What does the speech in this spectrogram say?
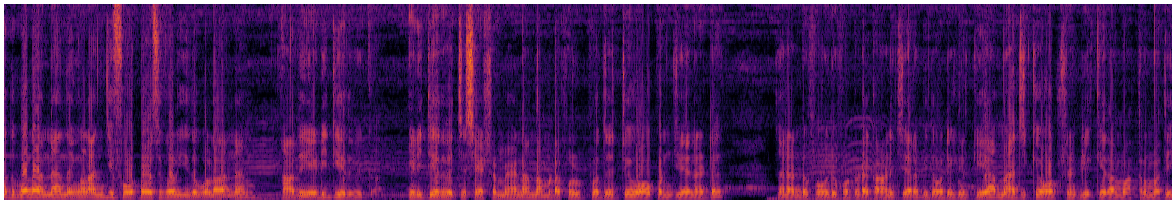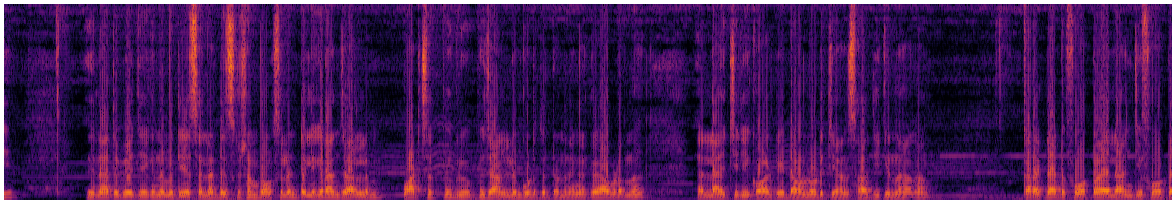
അതുപോലെ തന്നെ നിങ്ങൾ അഞ്ച് ഫോട്ടോസുകൾ ഇതുപോലെ തന്നെ അത് എഡിറ്റ് ചെയ്ത് വെക്കുക. എഡിറ്റ് ചെയ്ത് വെച്ച ശേഷം വേണം നമ്മുടെ ഫുൾ പ്രൊജക്റ്റ് ഓപ്പൺ ചെയ്യാനായിട്ട്. ഞാൻ രണ്ട് ഒരു ഫോട്ടോയുടെ കാണിച്ചു തരാം. ഇതുപോലെ ക്ലിക്ക് ചെയ്യുക മാജിക്ക് ഓപ്ഷൻ ക്ലിക്ക് ചെയ്താൽ മാത്രം മതി. ഇതിനകത്ത് ഉപയോഗിച്ചിരിക്കുന്ന മെറ്റീരിയൽസ് എല്ലാം ഡിസ്ക്രിപ്ഷൻ ബോക്സിലും ടെലിഗ്രാം ചാനലും വാട്സപ്പ് ഗ്രൂപ്പ് ചാനലിലും കൊടുത്തിട്ടുണ്ട്. നിങ്ങൾക്ക് അവിടെ നിന്ന് എല്ലാം എച്ച് ഡി ക്വാളിറ്റി ഡൗൺലോഡ് ചെയ്യാൻ സാധിക്കുന്നതാണ്. കറക്റ്റായിട്ട് ഫോട്ടോ എല്ലാം അഞ്ച് ഫോട്ടോ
